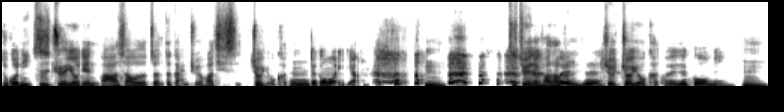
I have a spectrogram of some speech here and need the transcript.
如果你自觉有点发烧的症的感觉的话，其实就有可能，嗯，就跟我一样，嗯，自觉有点发烧，可能是，就就有可能，我也是过敏，嗯，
